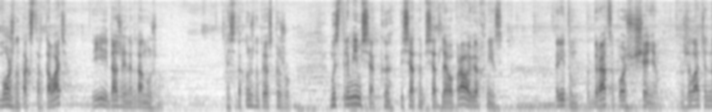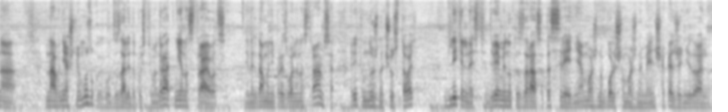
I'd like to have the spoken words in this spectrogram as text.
Можно так стартовать, и даже иногда нужно. Если так нужно, то я скажу. Мы стремимся к 50 на 50 лево-право, вверх-вниз. Ритм подбираться по ощущениям. Желательно на внешнюю музыку, как вот в зале, допустим, играет, не настраиваться. Иногда мы непроизвольно настраиваемся. Ритм нужно чувствовать. Длительность 2 минуты за раз – это средняя, можно больше, можно меньше, опять же индивидуально.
